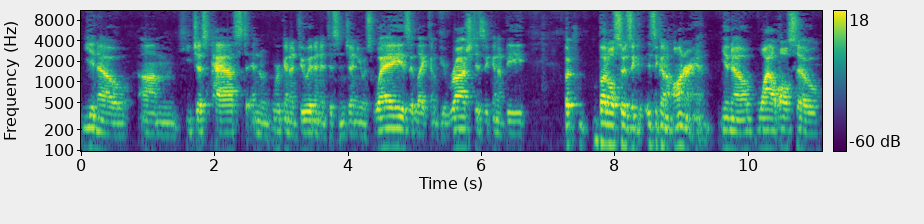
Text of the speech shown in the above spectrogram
you know um he just passed and we're going to do it in a disingenuous way? Is it like going to be rushed? Is it going to be but but also is it is it going to honor him you know while also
